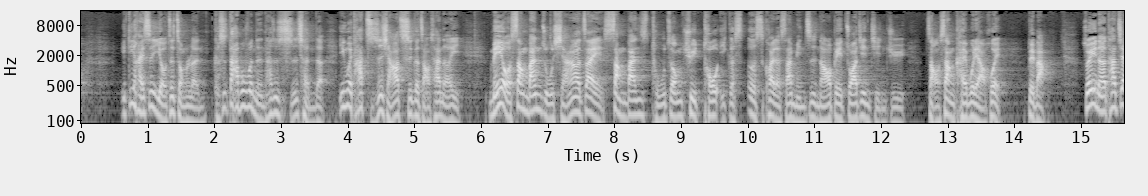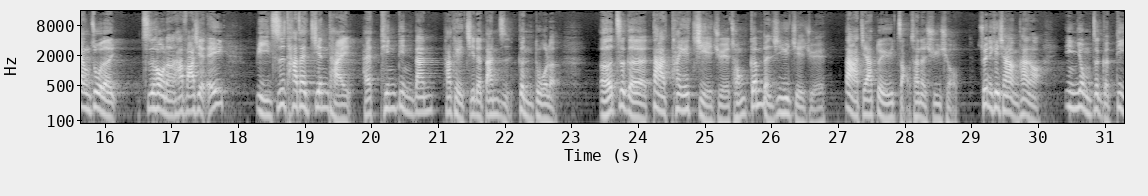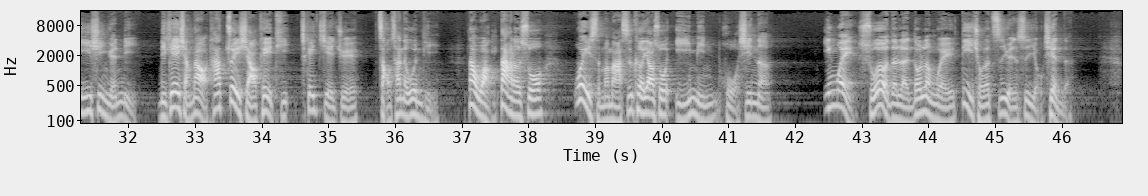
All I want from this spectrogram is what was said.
一定还是有这种人。可是大部分的人他是实诚的，因为他只是想要吃个早餐而已，没有上班族想要在上班途中去偷一个二十块的三明治，然后被抓进警局，早上开不了会，对吧？所以呢，他这样做了之后呢，他发现，诶，比之他在煎台还听订单，他可以接的单子更多了。而这个大，他也解决从根本性去解决大家对于早餐的需求，所以你可以想想看啊、哦，应用这个第一性原理，你可以想到它最小可以提可以解决早餐的问题。那往大了说，为什么马斯克要说移民火星呢？因为所有的人都认为地球的资源是有限的，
